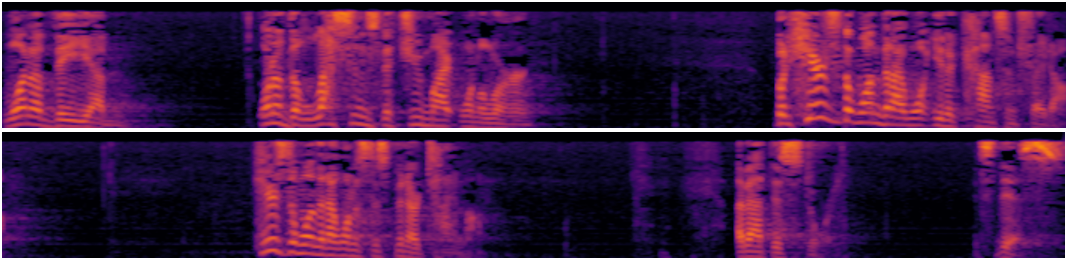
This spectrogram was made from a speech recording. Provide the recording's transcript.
One of the, um, one of the lessons that you might want to learn. But here's the one that I want you to concentrate on. Here's the one that I want us to spend our time on. About this story. It's this.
